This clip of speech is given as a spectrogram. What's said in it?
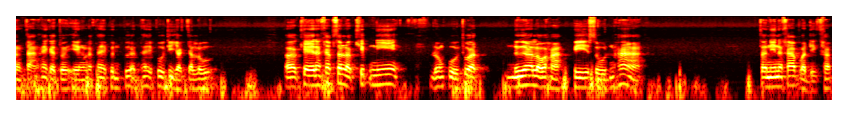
ต่างๆ ให้กับตัวเอง และให้เพื่อนๆให้ผู้ที่อยากจะรู้โอเคนะครับสำหรับคลิปนี้หลวงปู่ทวดเนื้อโลหะปี 05ตอนนี้นะครับสวัสดีครับ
